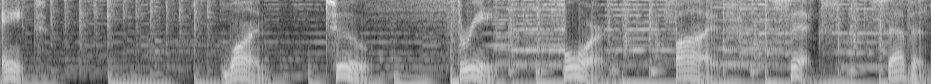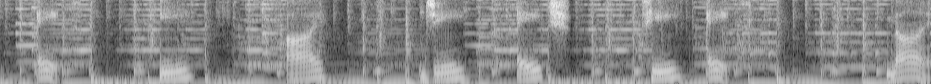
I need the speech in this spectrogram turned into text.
8 1 2 3 4 5 6 7 8 E I G H T 8 9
